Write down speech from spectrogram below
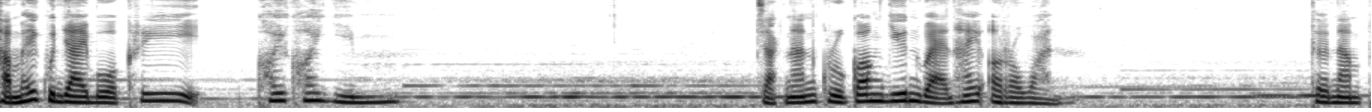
ทำให้คุณยายบัวครี่ ค่อยๆยยิ้ม จากนั้นครูก้องยื่นแหวนให้อรวรันเธอนำไป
